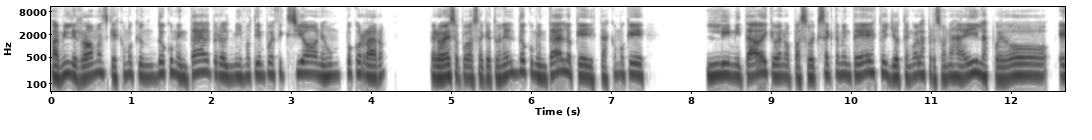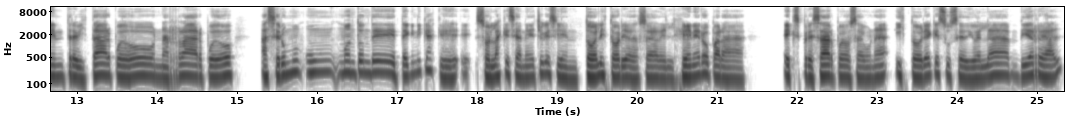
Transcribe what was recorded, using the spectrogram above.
Family Romance, que es como que un documental, pero al mismo tiempo es ficción, es un poco raro. Pero eso, pues, o sea, que tú en el documental, ok, estás como que limitado y que, bueno, pasó exactamente esto y yo tengo a las personas ahí, las puedo entrevistar, puedo narrar, puedo hacer un, un montón de técnicas que eh, son las que se han hecho que si en toda la historia, o sea, del género para expresar, pues, o sea, una historia que sucedió en la vida real,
